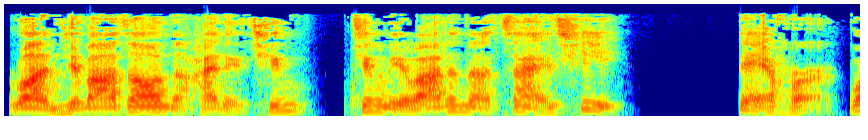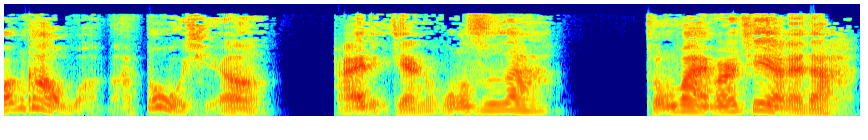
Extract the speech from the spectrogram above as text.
乱七八糟呢，还得清清理完了呢再砌。那会儿光靠我们不行，还得建筑公司啊，从外边借来的。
